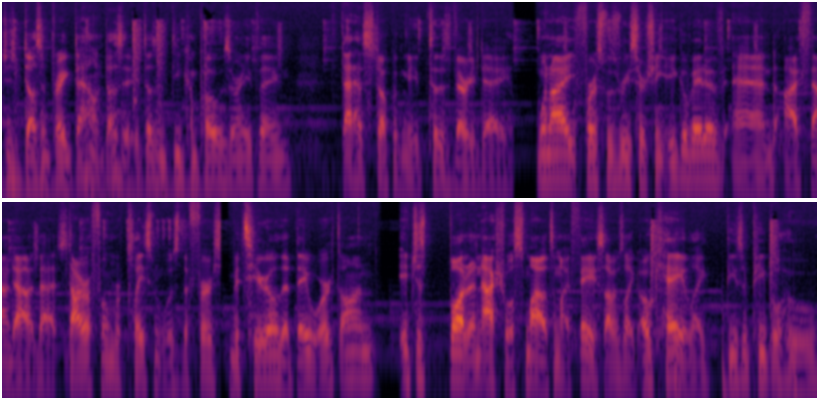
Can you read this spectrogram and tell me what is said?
just doesn't break down, does it? It doesn't decompose or anything that has stuck with me to this very day. When I first was researching Ecovative and I found out that styrofoam replacement was the first material that they worked on, it just brought an actual smile to my face. I was like, okay, like these are people who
